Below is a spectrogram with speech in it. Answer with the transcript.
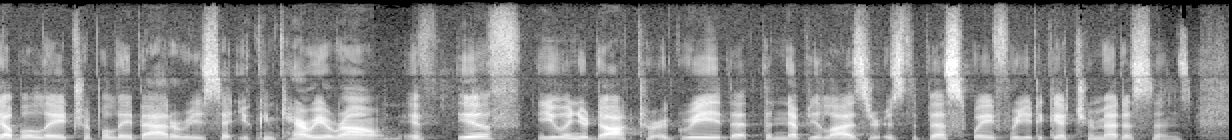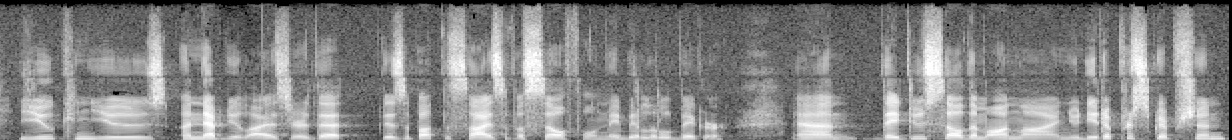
AA, AAA batteries that you can carry around. If if you and your doctor agree that the nebulizer is the best way for you to get your medicines, you can use a nebulizer that is about the size of a cell phone, maybe a little bigger. And they do sell them online. You need a prescription,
